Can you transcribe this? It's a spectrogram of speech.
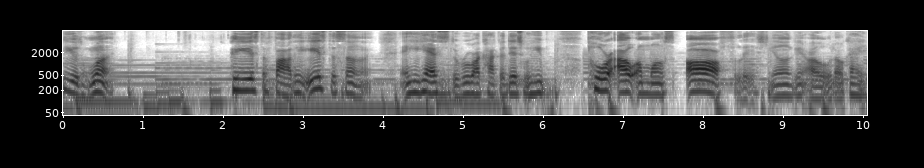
He is one. He is the Father. He is the Son. And he has the Ruach HaKodesh who he pour out amongst all flesh, young and old, okay?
